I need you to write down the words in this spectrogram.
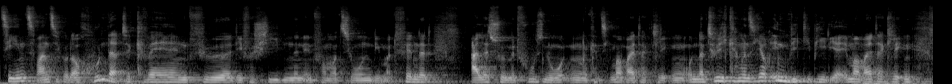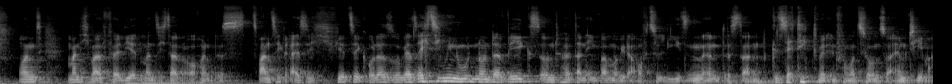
10, 20 oder auch hunderte Quellen für die verschiedenen Informationen, die man findet. Alles schön mit Fußnoten, man kann sich immer weiterklicken. Und natürlich kann man sich auch in Wikipedia immer weiterklicken. Und manchmal verliert man sich dann auch und ist 20, 30, 40 oder sogar 60 Minuten unterwegs und hört dann irgendwann mal wieder auf zu lesen und ist dann gesättigt mit Informationen zu einem Thema.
